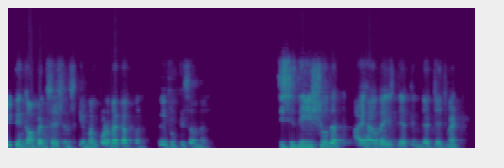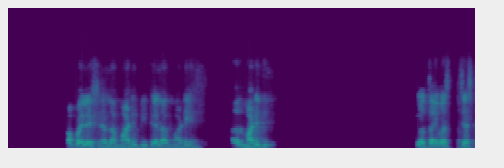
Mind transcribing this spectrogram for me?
victim compensation scheme ಅಲ್ಲಿ ಕೊಡ್ಬೇಕಾಗ್ ಬಂದು ತ್ರೀ ಫಿಫ್ಟಿ ಸೆವೆನ್ ಅಲ್ಲಿ. This is the issue that I have raise that in that judgment compilation ಎಲ್ಲ ಮಾಡಿ ಡೀಟೇಲ್ ಆಗಿ ಮಾಡಿ, ಅದ್ರಲ್ಲಿ ಮಾಡಿದ್ದೀವಿ ಇವತ್ತು I was just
